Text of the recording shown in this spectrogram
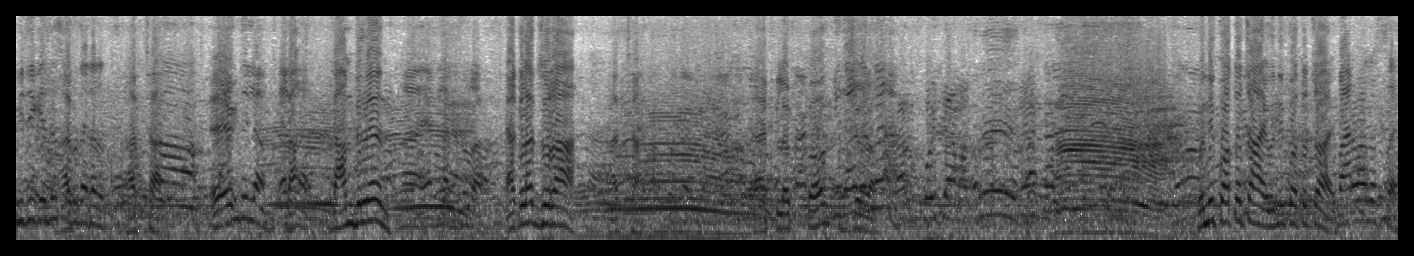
ভিজে গেছে ছোট দেখা যাচ্ছে। আচ্ছা। দাম দিলাম। দাম দিলেন? হ্যাঁ এক লাখ জোড়া। এক লাখ জোড়া? আচ্ছা। এক লক্ষ জোড়া। উনি কত চায়? উনি কত চায়? বারো হাজার চাই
